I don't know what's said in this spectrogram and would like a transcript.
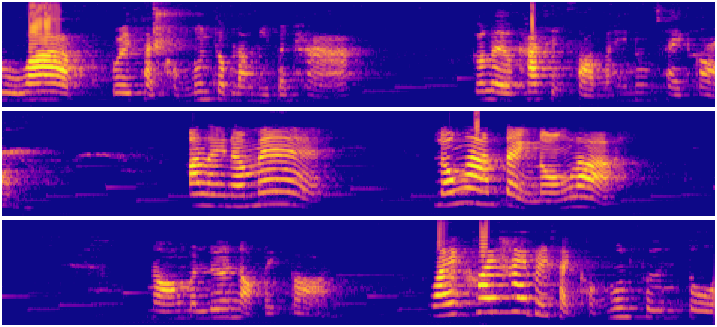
รู้ว่าบริษัทของนุ่นกำลังมีปัญหา ก็เลยเอาค่าสินสอดมาให้นุ่นใช้ก่อน อะไรนะแม่ แล้วงานแต่งน้องล่ะ น้องมันเลื่อนออกไปก่อน ไว้ค่อยให้บริษัทของนุ่นฟื้นตัว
